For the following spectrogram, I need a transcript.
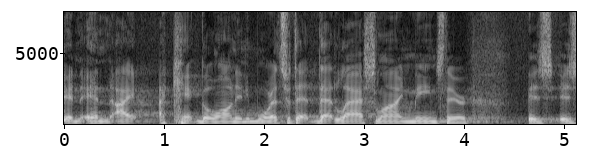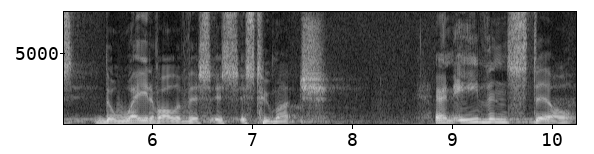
and, and I, I can't go on anymore. That's what that, that last line means there, is, is the weight of all of this is, is too much. And even still,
